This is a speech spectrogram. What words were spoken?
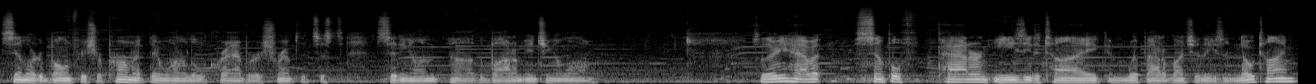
similar to bonefish or permit, they want a little crab or a shrimp that's just sitting on uh, the bottom, inching along. So there you have it. Simple pattern, easy to tie. You can whip out a bunch of these in no time.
